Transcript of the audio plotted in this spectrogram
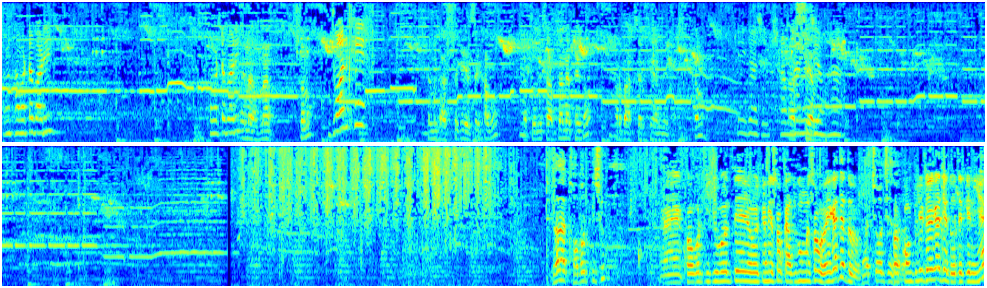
আমি খাবারটা বাড়ি? খাবারটা বাড়ি? না না শোনো। জল খেয়ে। আমি কাছ থেকে এসে খাব। আর তুমি সাবধানে থেকো আর বাচ্চার খেয়াল রেখো। কেমন? ঠিক আছে সামনে যেও হ্যাঁ। দাদা খবর কিছু? হ্যাঁ, খবর কিছু বলতে ওইখানে সব কাজকর্ম সব হয়ে গেছে তো? হ্যাঁ, চলছে সব কমপ্লিট হয়ে গেছে তো ওদেরকে নিয়ে?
